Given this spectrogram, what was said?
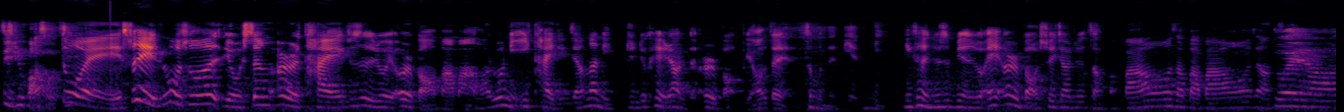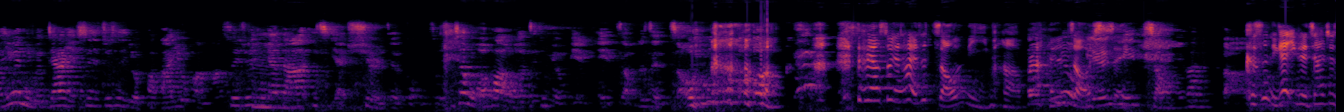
自己去划手机。对，所以如果说有生二胎，就是如果有二宝妈妈的话，如果你一胎已经这样，那你你就可以让你的二宝不要再这么的黏你。你可能就是变成说，哎，二宝睡觉就是找爸爸哦，找爸爸哦这样子。对啊，因为你们家也是就是有爸爸有妈妈，所以就应该大家一起来 share 这个工作。嗯、像我的话，我就是没有别人可以找，就只能找我。对啊，所以他也是找你嘛，不然还是找谁？找，没办法。可是你看一个家就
